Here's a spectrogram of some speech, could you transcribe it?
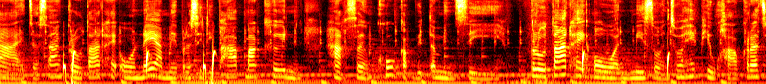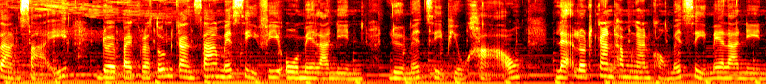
กายจะสร้างกลูตาไทโอนได้อย่างมีประสิทธิภาพมากขึ้น หากเสริมคู่กับวิตามินซี กลูตาไทโอนมีส่วนช่วยให้ผิวขาวกระจ่างใส โดยไปกระตุ้นการสร้างเม็ดสีฟีโอเมลานิน หรือเม็ดสีผิวขาว และลดการทำงานของเม็ดสีเมลานิน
